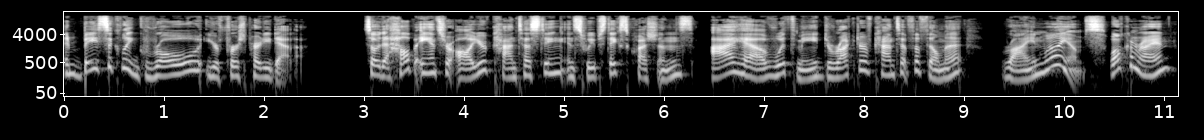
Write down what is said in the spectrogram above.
and basically grow your first party data. So to help answer all your contesting and sweepstakes questions, I have with me Director of Content Fulfillment, Ryan Williams. Welcome, Ryan.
